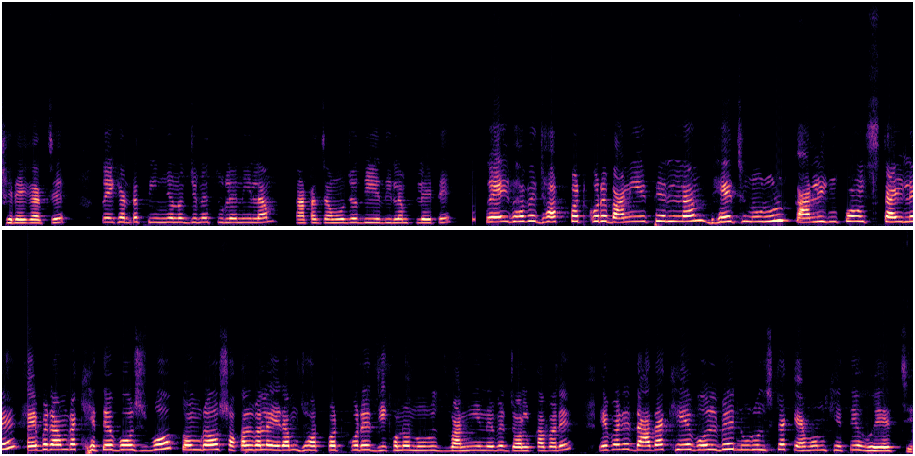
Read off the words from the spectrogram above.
ছেড়ে গেছে। তো এখানটা তিনজনের জন্য তুলে নিলাম। কাঁটা চামচও দিয়ে দিলাম প্লেটে তো এইভাবে ঝটপট করে বানিয়ে ফেললাম ভেজ নুডল কালিম্পং স্টাইলে এবার আমরা খেতে বসবো। তোমরাও সকালবেলা এরম ঝটপট করে যে কোনো নুডলস বানিয়ে নেবে জলখাবারে। এবারে দাদা খেয়ে বলবে নুডলসটা কেমন খেতে হয়েছে।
